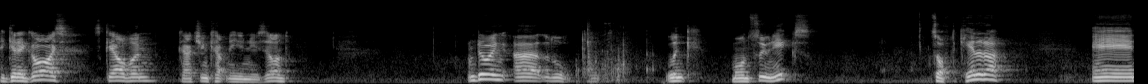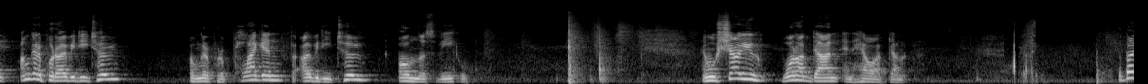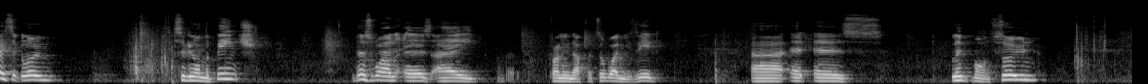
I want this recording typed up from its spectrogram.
Hey, g'day guys, it's Kelvin, Cartune Company in New Zealand. I'm doing a little Link Monsoon X. It's off to Canada. And I'm going to put OBD2, I'm going to put a plug-in for OBD2 on this vehicle. And we'll show you what I've done and how I've done it. The basic loom sitting on the bench. This one is a, funny enough, it's a 1UZ uh, it is Link Monsoon,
